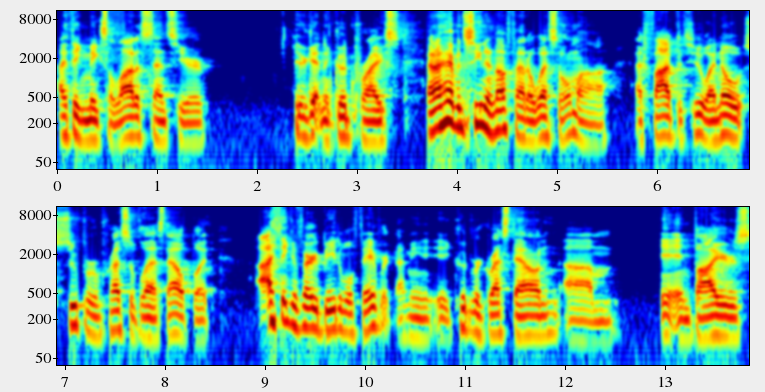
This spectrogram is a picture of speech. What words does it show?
I think makes a lot of sense here. You're getting a good price, and I haven't seen enough out of West Omaha at five to two. I know super impressive last out, but I think a very beatable favorite. I mean, it could regress down um, in Beyers.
